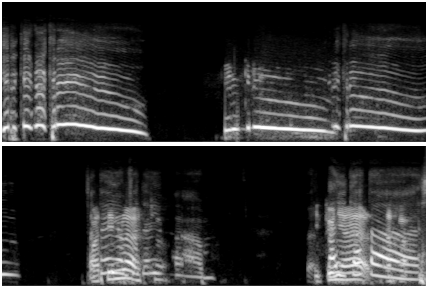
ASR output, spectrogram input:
Kiri kiri kiri. Kiri kiri. Kiri kiri. Matiin lah. Itunya. Tarik atas.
